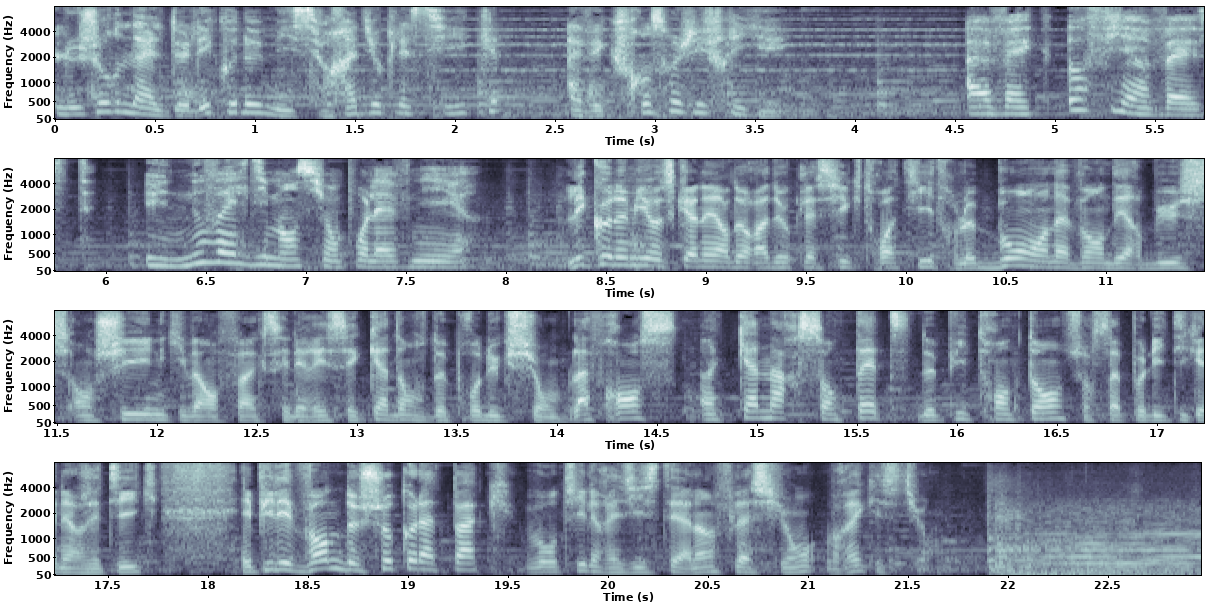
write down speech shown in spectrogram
Le journal de l'économie sur Radio Classique avec François Giffrier. Avec Ophi Invest, une nouvelle dimension pour l'avenir. L'économie au scanner de Radio Classique, trois titres. Le bond en avant d'Airbus en Chine qui va enfin accélérer ses cadences de production. La France, un canard sans tête depuis 30 ans sur sa politique énergétique. Et puis les ventes de chocolat de Pâques vont-ils résister à l'inflation? Vraie question.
